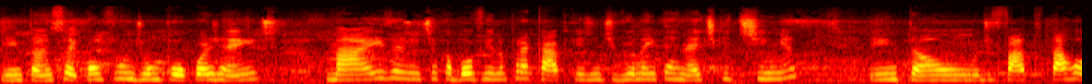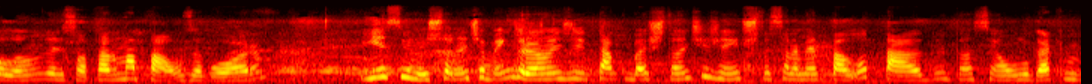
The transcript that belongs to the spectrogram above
Então isso aí confundiu um pouco a gente, mas a gente acabou vindo pra cá porque a gente viu na internet que tinha. Então, de fato, tá rolando, ele só tá numa pausa agora. E assim, o restaurante é bem grande, tá com bastante gente, o estacionamento tá lotado. Então, assim, é um lugar que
